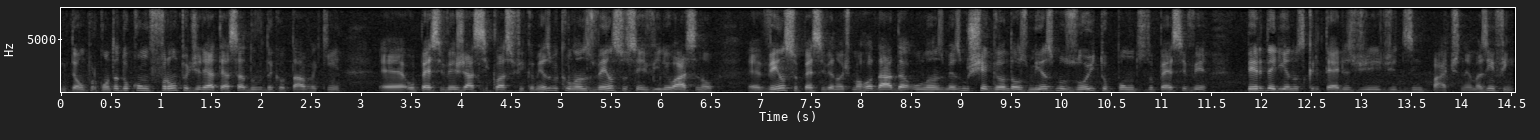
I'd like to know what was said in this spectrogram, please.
Então, por conta do confronto direto, essa é a dúvida que eu estava aqui, é, o PSV já se classifica. Mesmo que o Lanz vença o Sevilla e o Arsenal é, vença o PSV na última rodada, o Lanz, mesmo chegando aos mesmos oito pontos do PSV, perderia nos critérios de, de desempate. Né? Mas enfim,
